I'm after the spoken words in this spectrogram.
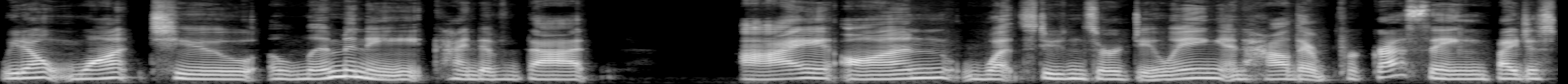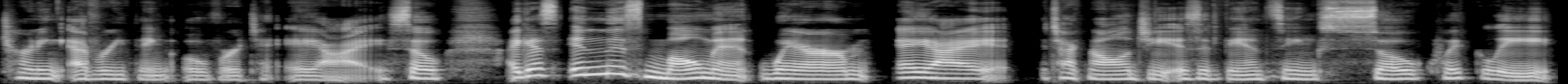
We don't want to eliminate kind of that eye on what students are doing and how they're progressing by just turning everything over to AI. So I guess in this moment where AI technology is advancing so quickly,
